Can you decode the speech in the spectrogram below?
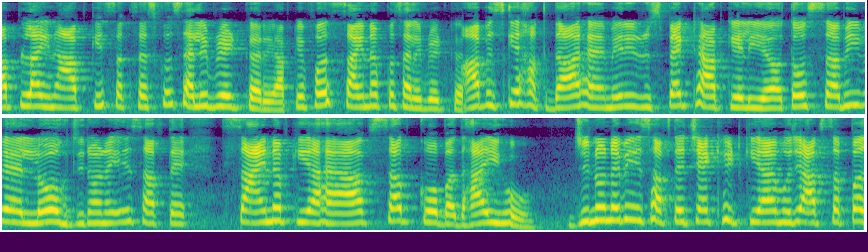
अपलाइन आपकी सक्सेस को सेलिब्रेट करे, आपके फ़र्स्ट साइन अप को सेलिब्रेट करे। आप इसके हकदार हैं, मेरी रिस्पेक्ट है आपके लिए तो सभी वे लोग जिन्होंने इस हफ़्ते साइन अप किया है, आप सबको बधाई हो। जिन्होंने भी इस हफ़्ते चेक हिट किया है, मुझे आप सब पर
